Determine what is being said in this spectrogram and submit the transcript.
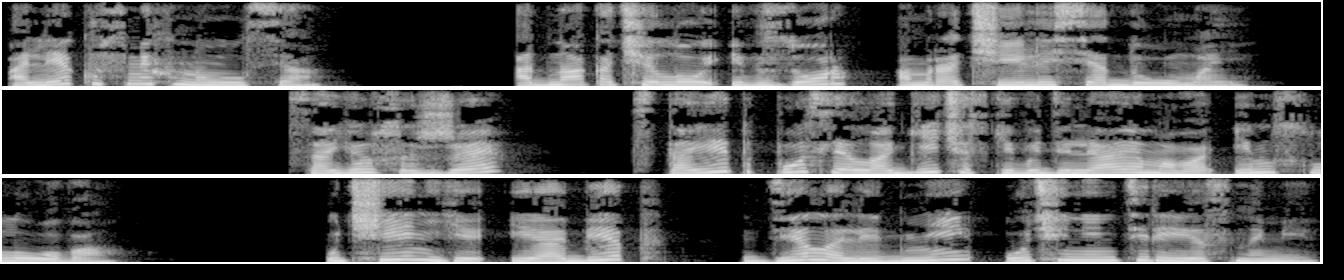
Олег усмехнулся, однако чело и взор омрачились думой. Союз «же» стоит после логически выделяемого им слова. Учение и обед делали дни очень интересными.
